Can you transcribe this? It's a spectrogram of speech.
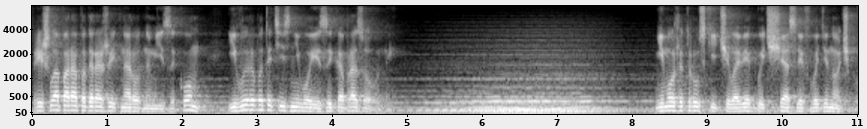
Пришла пора подорожить народным языком и выработать из него язык образованный. Не может русский человек быть счастлив в одиночку.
